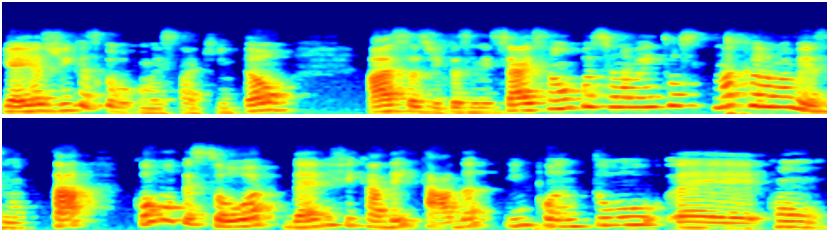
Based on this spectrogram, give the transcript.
E aí, as dicas que eu vou começar aqui, então, essas dicas iniciais são posicionamentos na cama mesmo, tá? Como a pessoa deve ficar deitada enquanto é, com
